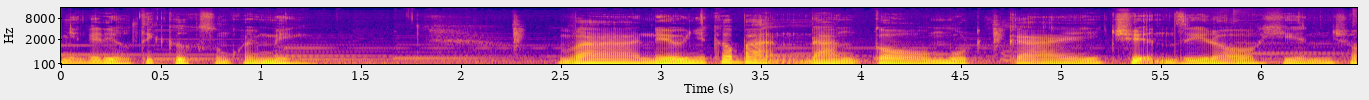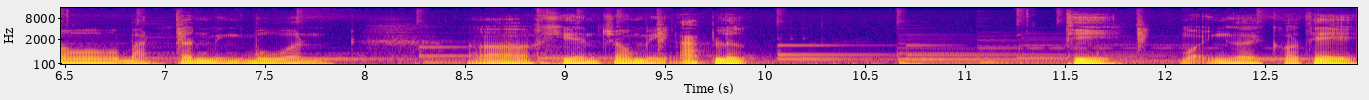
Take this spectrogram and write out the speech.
những cái điều tích cực xung quanh mình và nếu như các bạn đang có một cái chuyện gì đó khiến cho bản thân mình buồn uh, khiến cho mình áp lực thì mọi người có thể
